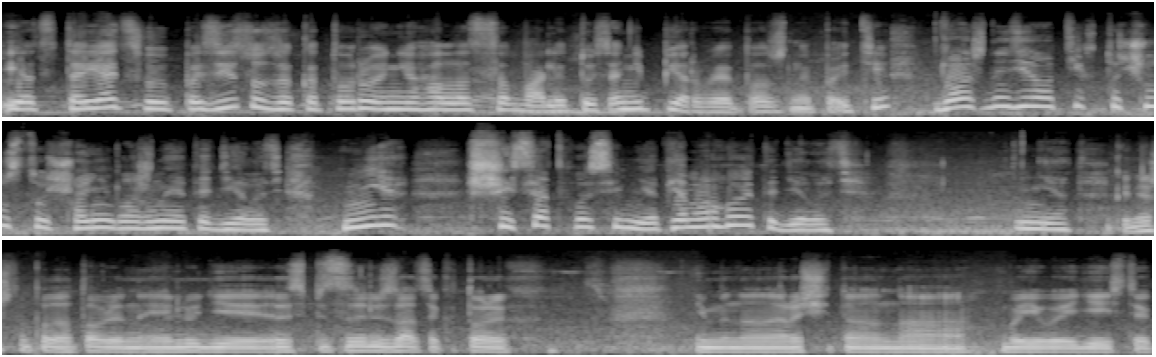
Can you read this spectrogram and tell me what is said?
и отстоять свою позицию, за которую они голосовали. То есть они первые должны пойти. Должны делать те, кто чувствует, что они должны это делать. Мне 68 лет. Я могу это делать? Нет. Конечно, подготовленные люди, специализация которых именно рассчитана на боевые действия.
